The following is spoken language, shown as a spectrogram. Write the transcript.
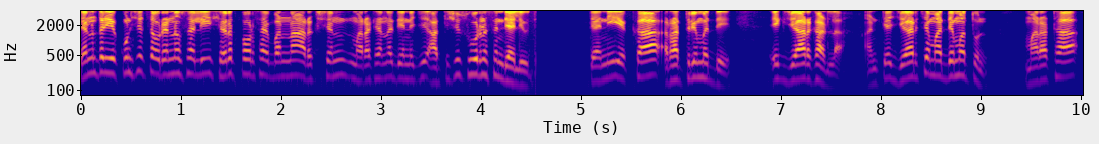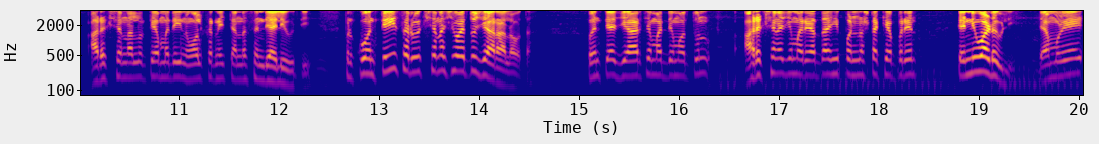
त्यानंतर एकोणीसशे चौऱ्याण्णव साली शरद पवार साहेबांना आरक्षण मराठ्यांना देण्याची अतिशय सुवर्ण संधी आली होती. त्यांनी एका रात्रीमध्ये एक जी आर काढला आणि त्या जी आरच्या माध्यमातून मराठा आरक्षणाला त्यामध्ये इन्व्हॉल्व करण्याची त्यांना संधी आली होती. पण कोणत्याही सर्वेक्षणाशिवाय तो जी आर आला होता. पण त्या जी आरच्या माध्यमातून आरक्षणाची मर्यादा ही पन्नास टक्क्यापर्यंत त्यांनी वाढवली. त्यामुळे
